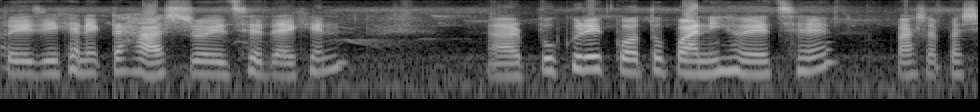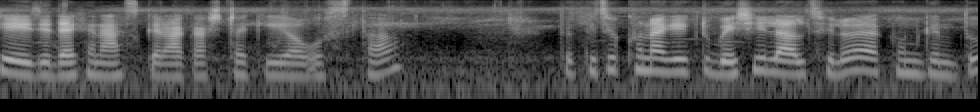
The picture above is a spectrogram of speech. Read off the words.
তো এই যে এখানে একটা হাঁস রয়েছে, দেখেন। আর পুকুরে কত পানি হয়েছে। পাশাপাশি এই যে দেখেন আজকের আকাশটা কি অবস্থা। তো কিছুক্ষণ আগে একটু বেশি লাল ছিল এখন কিন্তু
